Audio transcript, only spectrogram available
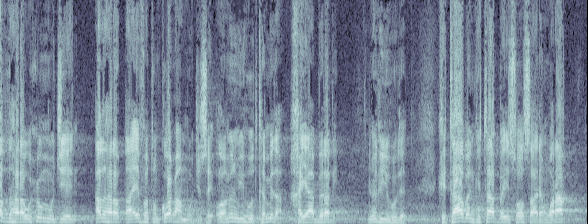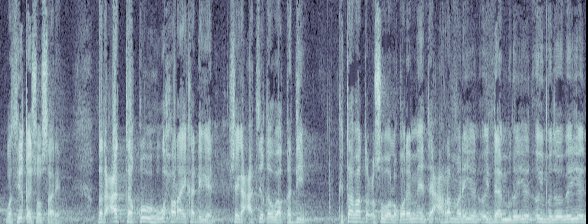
Adhara wuxuu muujiyey adhara daa'ifatun kooxbaa muujisay oo minhum yuhuud ka mid a khayaabiradii nimanka yuhuudeed. Kitaaban kitaab bay soo saareen waraaq wasiiqay soo saareen qad cadtaquuhu wax hore ay ka dhigeen. Shayga catiiqa waa qadiim. Kitaab hadda cusub oo la qoray ma intay cara mariyeen oy daamureeyeen oy madoobeeyeen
